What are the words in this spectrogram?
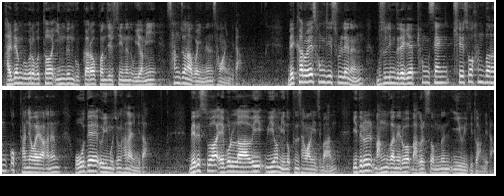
발병국으로부터 인근 국가로 번질 수 있는 위험이 상존하고 있는 상황입니다. 메카로의 성지 순례는 무슬림들에게 평생 최소 한 번은 꼭 다녀와야 하는 5대 의무 중 하나입니다. 메르스와 에볼라의 위험이 높은 상황이지만 이들을 막무가내로 막을 수 없는 이유이기도 합니다.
